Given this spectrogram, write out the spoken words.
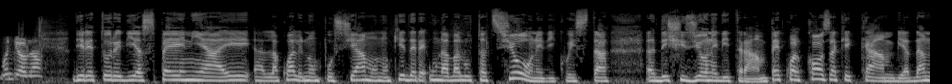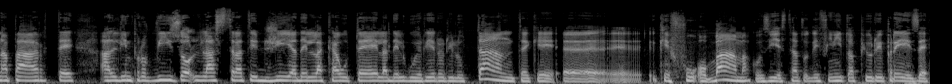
Buongiorno. Direttore di Aspenia e alla quale non possiamo non chiedere una valutazione di questa eh, decisione di Trump. È qualcosa che cambia da una parte all'improvviso la strategia della cautela del guerriero riluttante che, eh, che fu Obama, così è stato definito a più riprese. Eh,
